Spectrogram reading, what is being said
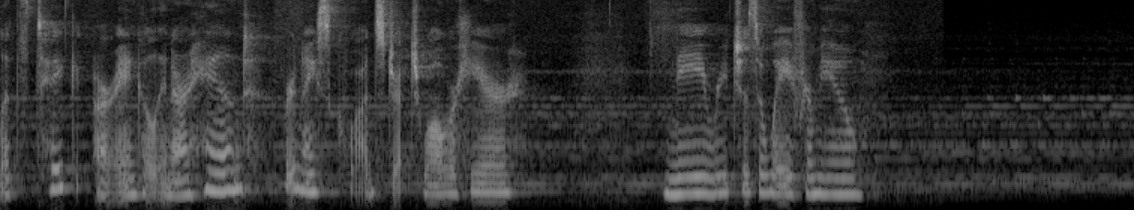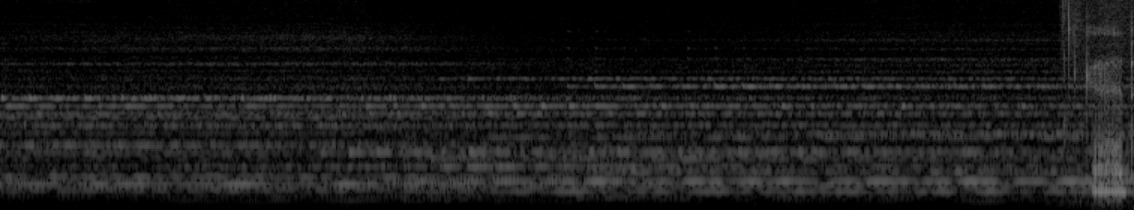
Let's take our ankle in our hand for a nice quad stretch while we're here. Knee reaches away from you. Good.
